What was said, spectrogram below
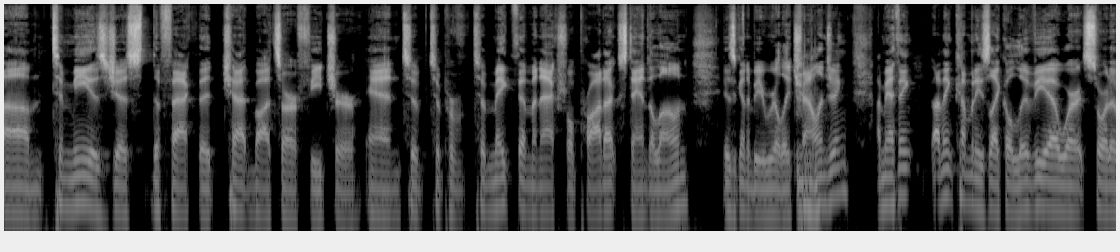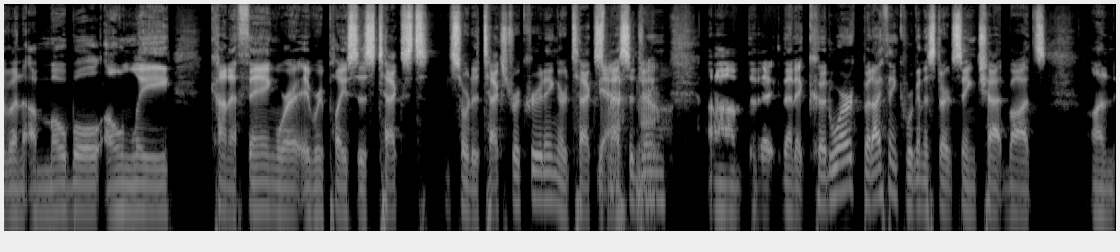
Um, to me, is just the fact that chatbots are a feature, and to to to make them an actual product standalone is going to be really mm-hmm. challenging. Mm-hmm. I mean, I think I think companies like Olivia, where it's sort of an, a mobile only kind of thing where it replaces text sort of text recruiting or text yeah, messaging no. um, that, it, that it could work but i think we're going to start seeing chatbots on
